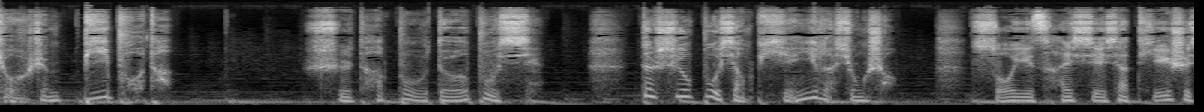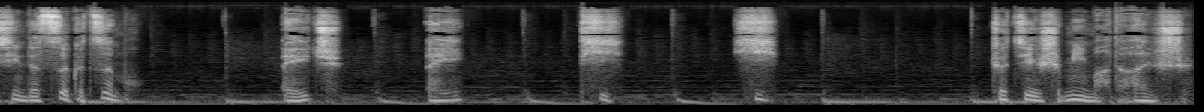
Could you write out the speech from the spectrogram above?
有人逼迫他，是他不得不写，但是又不想便宜了凶手，所以才写下提示性的四个字母：H A。T E，这既是密码的暗示，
